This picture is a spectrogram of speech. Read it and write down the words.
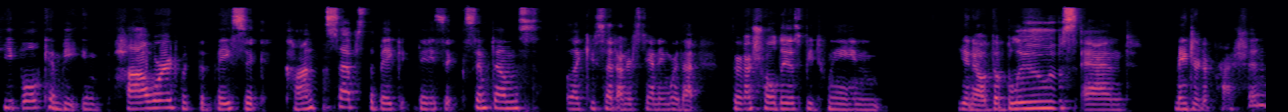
people can be empowered with the basic concepts, the ba- basic symptoms, like you said, understanding where that threshold is between, you know, the blues and major depression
